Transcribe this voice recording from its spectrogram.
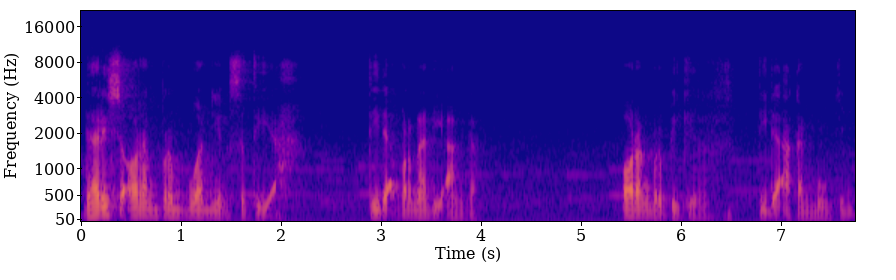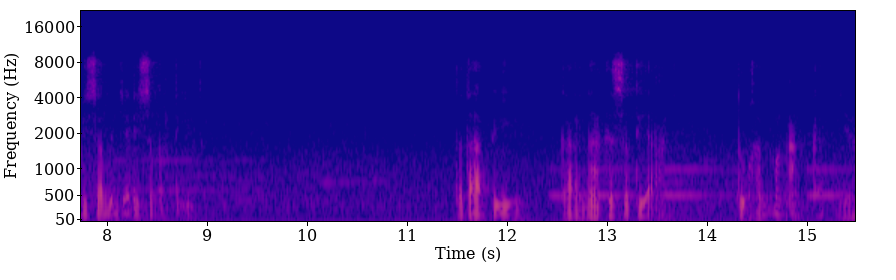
Dari seorang perempuan yang setia, tidak pernah dianggap. Orang berpikir tidak akan mungkin bisa menjadi seperti itu. Tetapi karena kesetiaan, Tuhan mengangkatnya.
